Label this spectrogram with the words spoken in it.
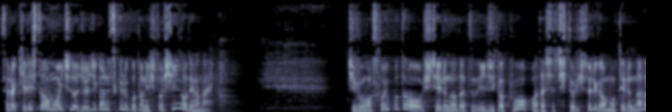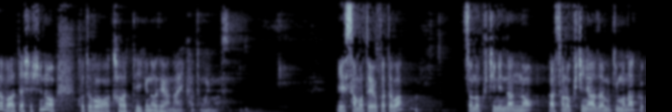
それはキリストをもう一度十字架につけることに等しいのではないか。自分はそういうことをしているのだという自覚を私たち一人一人が持てるならば私たちの言葉は変わっていくのではないかと思います。イエス様という方は、その口に何の、その口に欺きもなく、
